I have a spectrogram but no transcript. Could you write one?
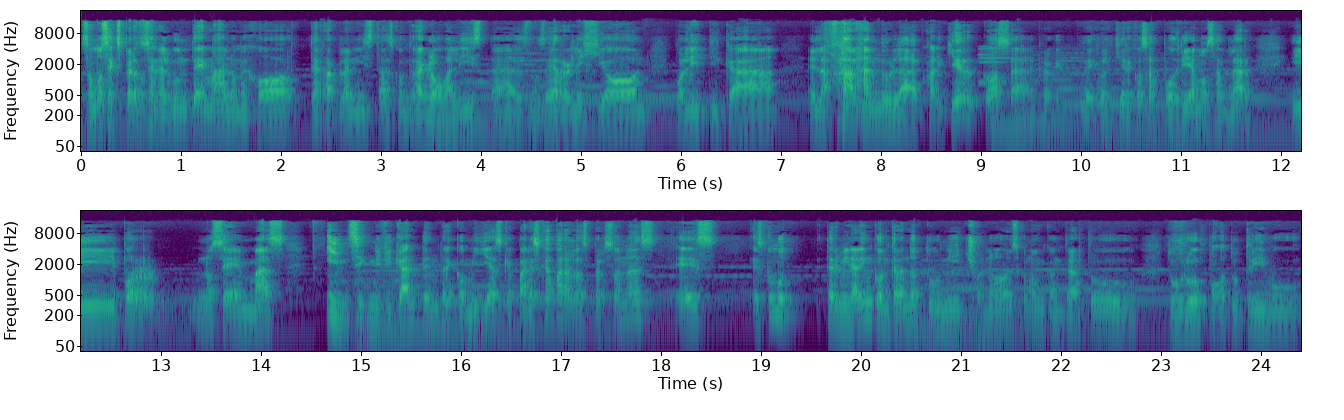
Somos expertos en algún tema, a lo mejor terraplanistas contra globalistas, no sé, religión, política, en la farándula, cualquier cosa, creo que de cualquier cosa podríamos hablar y por, no sé, más insignificante, entre comillas, que parezca para las personas, es, es como terminar encontrando tu nicho, ¿no? Es como encontrar tu, tu grupo, tu tribu,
